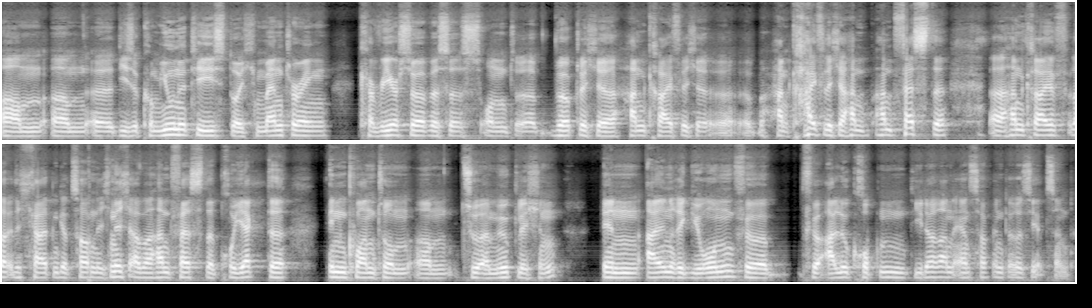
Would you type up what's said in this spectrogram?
ähm, ähm, äh, diese Communities durch Mentoring, Career Services und äh, wirkliche handgreifliche, äh, handgreifliche, hand, handfeste äh, Handgreiflichkeiten gibt's hoffentlich nicht, aber handfeste Projekte in Quantum ähm, zu ermöglichen in allen Regionen für, für alle Gruppen, die daran ernsthaft interessiert sind.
